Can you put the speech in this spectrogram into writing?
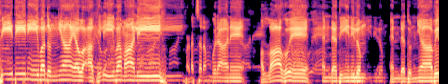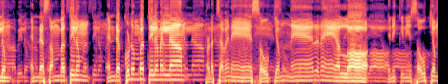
في ديني ودنياي وأهلي ومالي പടച്ചതമ്പുരാനെ അള്ളാഹുവേ എന്റെ ദീനിലും എന്റെ ദുന്യാവിലും എന്റെ സമ്പത്തിലും എന്റെ കുടുംബത്തിലുമെല്ലാം പടച്ചവനെ സൗഖ്യം നേരണേ അല്ലോ എനിക്ക് നീ സൗഖ്യം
